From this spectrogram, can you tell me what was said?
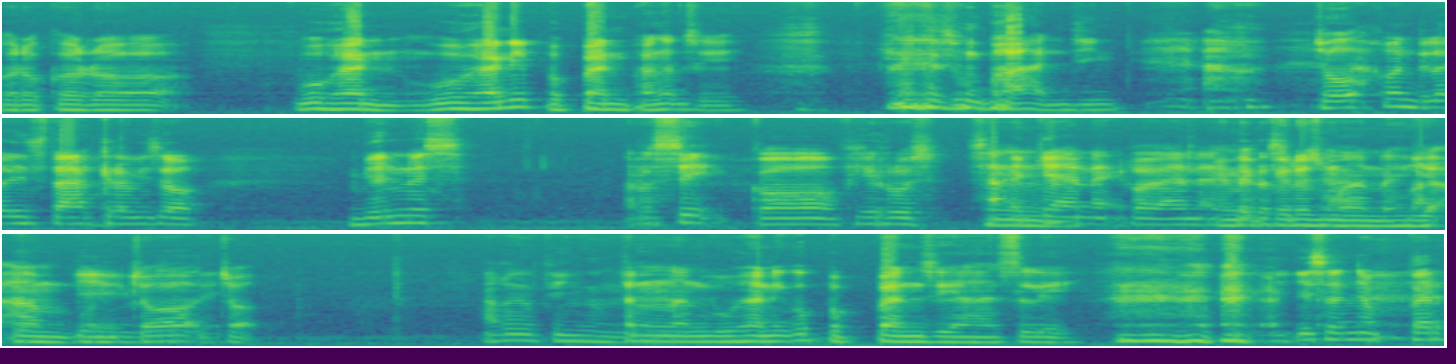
gara-gara Wuhan. Wuhan ini beban banget sih. Sumpah anjing. Cuk, aku ndelok Instagram iso biyen wis resik ke virus. Saiki Hmm. enek kok enek Enek virus mana? Ya ampun, iya, cok, maksudnya. cok. Aku bingung. Tenan Wuhan iku beban sih asli. iso nyebar,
